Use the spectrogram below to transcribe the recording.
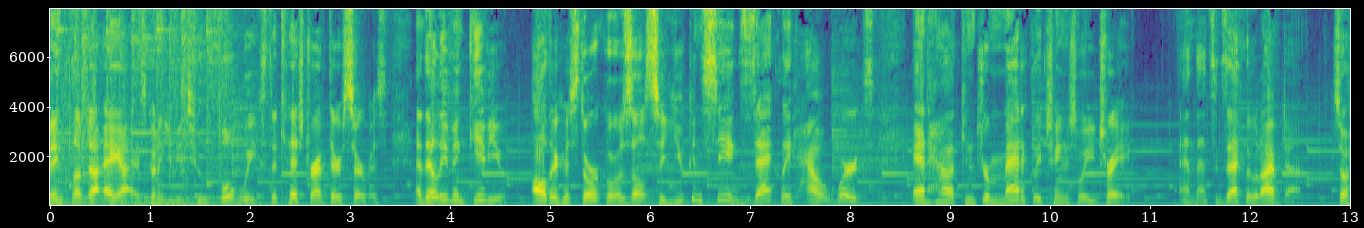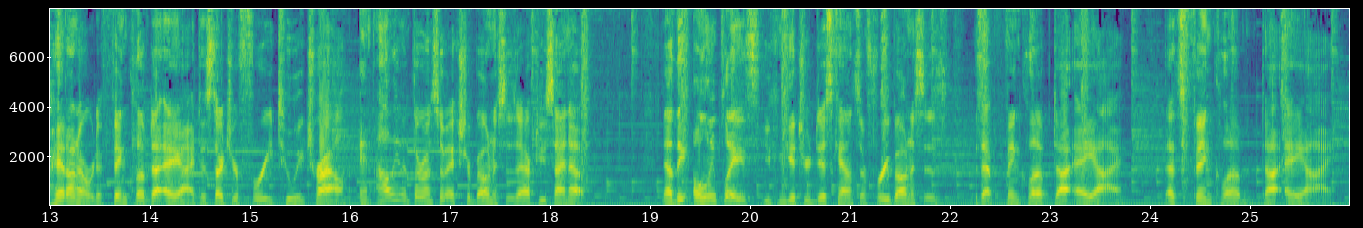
FinClub.ai is going to give you two full weeks to test drive their service, and they'll even give you all their historical results so you can see exactly how it works and how it can dramatically change the way you trade. And that's exactly what I've done. So head on over to finclub.ai to start your free two week trial, and I'll even throw in some extra bonuses after you sign up. Now, the only place you can get your discounts and free bonuses is at finclub.ai. That's finclub.ai.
